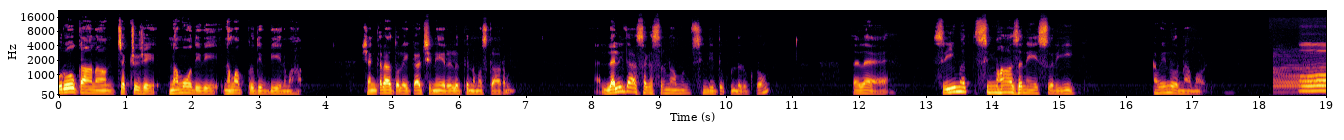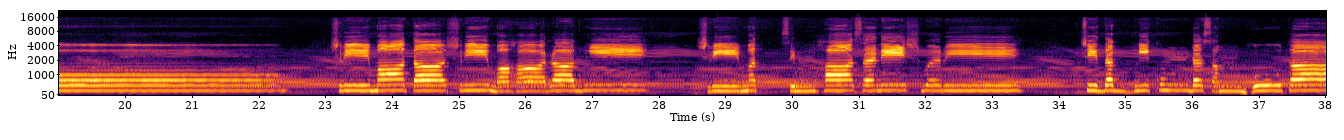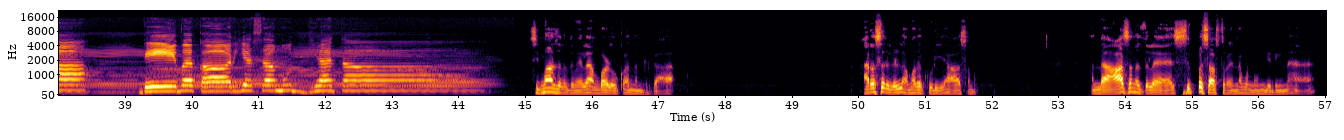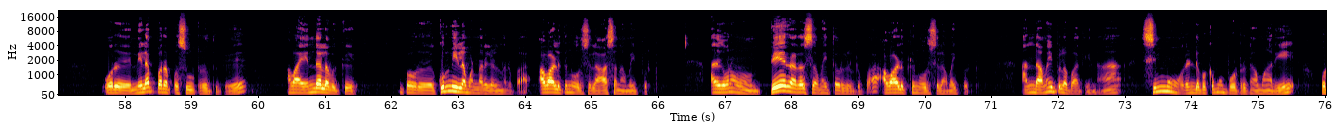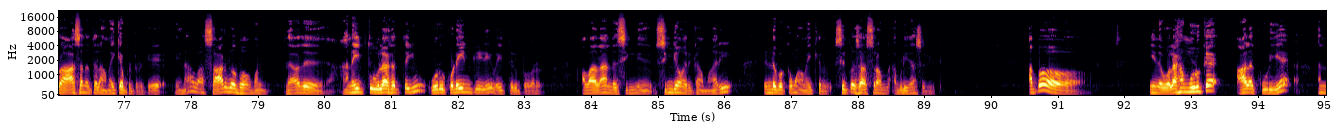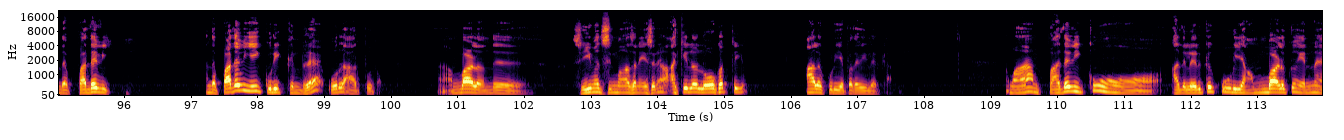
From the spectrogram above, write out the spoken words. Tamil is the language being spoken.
புரோகானாம் சக்ஷுஷே நமோதிவே நம பிருத்திவியே நமகா சங்கரா தொலைக்காட்சி நேயர்களுக்கு நமஸ்காரம். லலிதா சகசிரநாமம் சிந்தித்து கொண்டிருக்கிறோம். அதில் ஸ்ரீமத் சிம்ஹாசனேஸ்வரி அப்படின்னு ஒரு நாமாவளி. ஸ்ரீமாதா ஸ்ரீ மகாராஜ்ஞி ஸ்ரீமத் श्रीमत्सिंहासनेश्वरी चिदग्निकुण्डसम्भूता देवकार्यसमुद्यता சிம்மாசனத்து மேலே அம்பாள் உட்கார்ந்துன்னு இருக்கா அரசர்கள் அமரக்கூடிய ஆசனம் அந்த ஆசனத்தில் சிற்ப சாஸ்திரம் என்ன பண்ணுன்னு கேட்டிங்கன்னா ஒரு நிலப்பரப்பை சூட்டுறதுக்கு அவள் எந்த அளவுக்கு இப்போ ஒரு குறுநில மன்னர்கள்னு இருப்பாள் அவளுக்குன்னு ஒரு சில ஆசன அமைப்பு இருக்குது அதுக்கப்புறம் பேரரசு அமைத்தவர்கள் இருப்பா அவளுக்குன்னு ஒரு சில அமைப்பு இருக்குது அந்த அமைப்பில் பார்த்தீங்கன்னா சிம்மம் ரெண்டு பக்கமும் போட்டிருக்க மாதிரி ஒரு ஆசனத்தில் அமைக்கப்பட்டிருக்கு அப்படின்னா அவள் சார்வபௌமன் அதாவது அனைத்து உலகத்தையும் ஒரு கொடையின் கீழே வைத்திருப்பவர். அவள் தான் அந்த சிங்க சிங்கம் இருக்கா மாதிரி ரெண்டு பக்கமும் அமைக்கிறது. சிற்பசாஸ்திரம் அப்படி தான் சொல்லியிருக்கு. அப்போது இந்த உலகம் முழுக்க ஆளக்கூடிய அந்த பதவி அந்த பதவியை குறிக்கின்ற ஒரு அற்புதம். அம்பாள் வந்து ஸ்ரீமத் சிம்மாசனேஸ்வரன் அகில லோகத்தையும் ஆளக்கூடிய பதவியில் இருக்கா. ஆமாம் பதவிக்கும் அதில் இருக்கக்கூடிய அம்பாளுக்கும் என்ன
